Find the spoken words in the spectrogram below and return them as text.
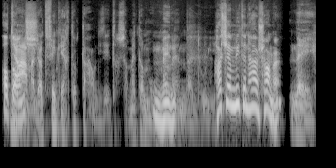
Althans, Ja, maar dat vind ik echt totaal niet interessant. Met een Men- je? had je hem niet in huis hangen? Nee.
